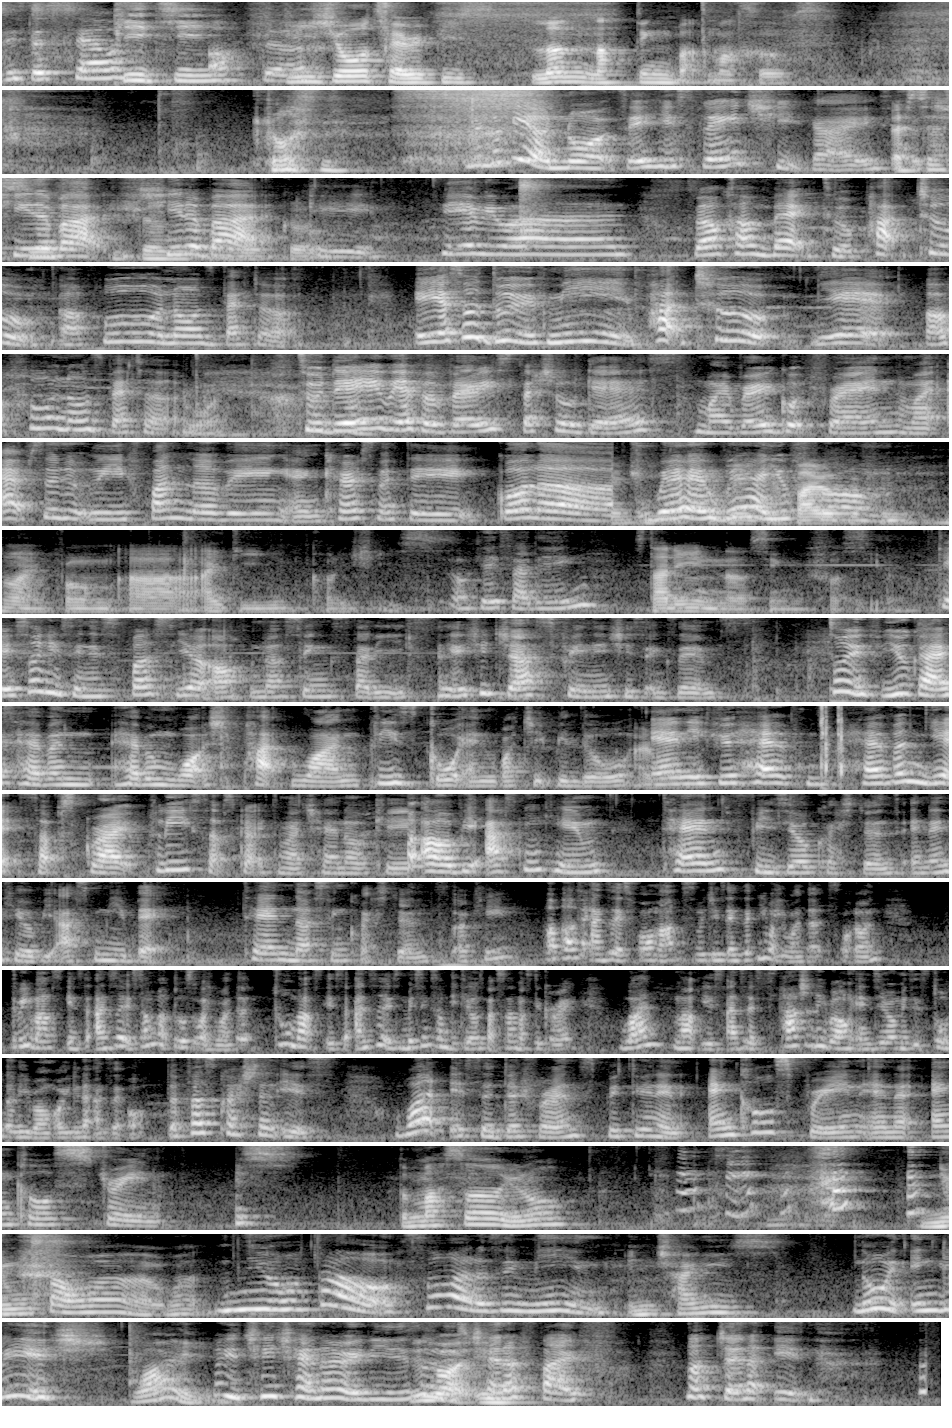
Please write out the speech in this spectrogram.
This is the cell PT, of the physiotherapists learn nothing but muscles. Because You're looking at your notes, eh? He's playing cheat, guys. Excessive Cheater butt. Christian Cheater butt. Walker. Okay. Hey everyone! Welcome back to part 2 of Who Knows Better. Eh, yeah, so do it with me. Part 2. Yeah, of Who Knows Better. Today we have a very special guest, my very good friend, my absolutely fun-loving and charismatic Guala. Where, where are you from? No, I'm from uh, ITE College East. Okay, studying. Studying in nursing first year. Okay, so he's in his first year of nursing studies. He actually just finished his exams. So if you guys haven't haven't watched part one, please go and watch it below. And if you have haven't yet subscribed, please subscribe to my channel. Okay, I'll be asking him ten physio questions, and then he'll be asking me back ten nursing questions. Okay, a perfect answer is four marks, which is exactly what you wanted. Spot on. Three marks is the answer is somewhat close to what you wanted. Two marks is the answer is missing some details but some are still correct. One mark is answer is partially wrong, and zero means it's totally wrong or you didn't answer at all. The first question is, what is the difference between an ankle sprain and an ankle strain? It's the muscle, you know. 扭到啊, what? 扭到. So what does it mean? In Chinese. No, in English. Why? Oh, you changed channel already. This, This one one is in- channel 5, not channel 8.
